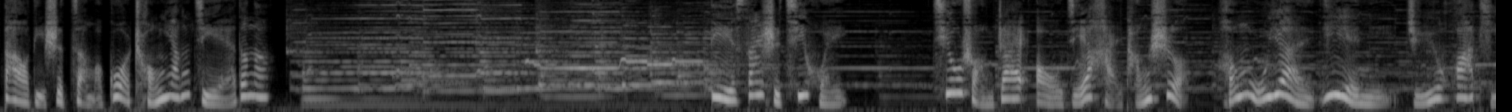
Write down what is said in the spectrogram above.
到底是怎么过重阳节的呢？第三十七回，秋爽斋偶结海棠社，恒无怨夜拟菊花题。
